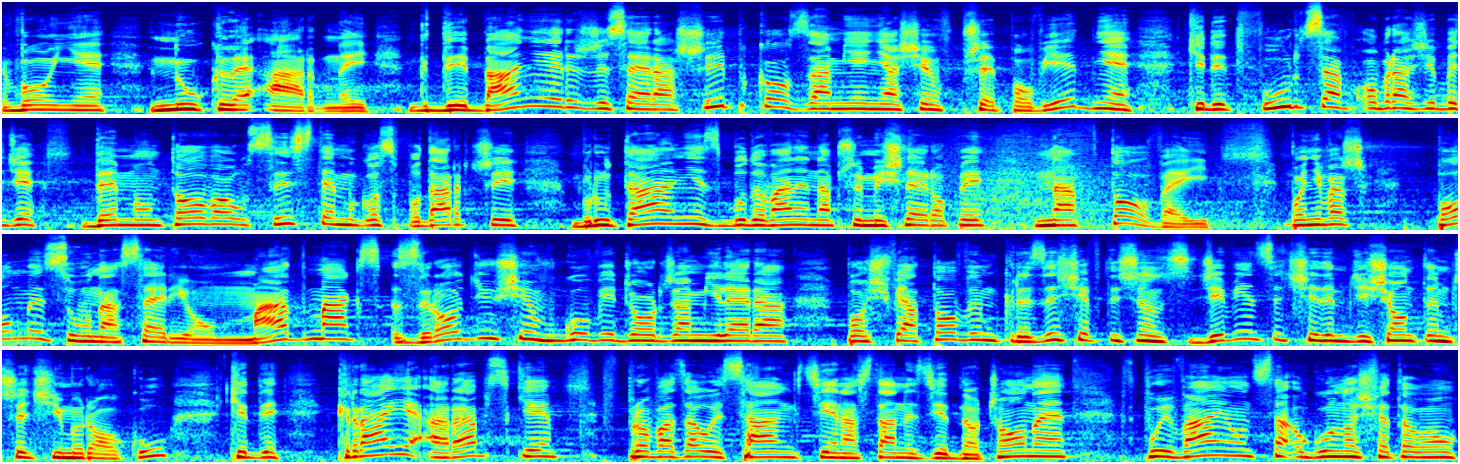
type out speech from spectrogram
wojnie nuklearnej. Gdybanie reżysera szybko zamienia się w przepowiednie, kiedy twórca w obrazie będzie demontował system gospodarczy brutalnie zbudowany na przemyśle ropy naftowej, ponieważ Pomysł na serię Mad Max zrodził się w głowie George'a Millera po światowym kryzysie w 1973 roku, kiedy kraje arabskie wprowadzały sankcje na Stany Zjednoczone, wpływając na ogólnoświatową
